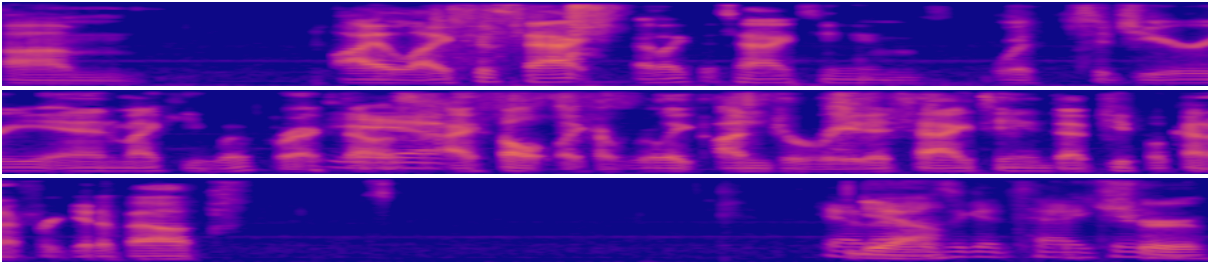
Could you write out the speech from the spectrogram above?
Um, I liked his tag. I like the tag team with Tajiri and Mikey Whipwreck. That was I felt like a really underrated tag team that people kind of forget about. Yeah, that Yeah, was a good tag team. True.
